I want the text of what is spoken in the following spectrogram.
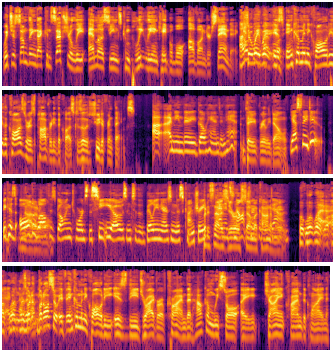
which is something that conceptually Emma seems completely incapable of understanding. So wait, think- wait, I- is income inequality the cause or is poverty the cause? Because those are two different things. I, I mean, they go hand in hand. They really don't. Yes, they do. Because all Not the wealth all. is going towards the CEOs and to the billionaires in this country. But it's not a and zero-sum economy. down. But what, what, I- I- I what, don't what does know. it But, but also, if income inequality is the driver of crime, then how come we saw a giant crime decline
